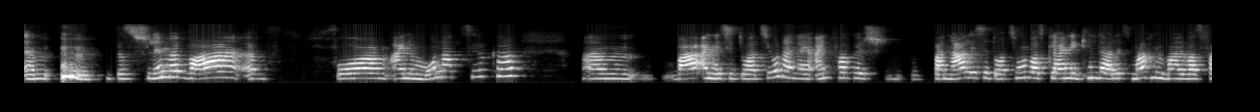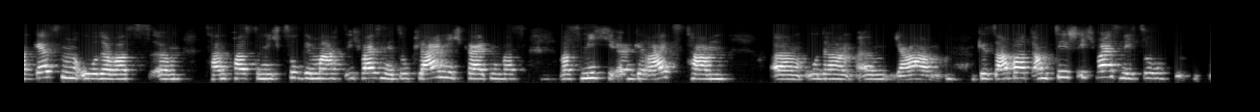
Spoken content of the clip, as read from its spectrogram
ähm, das Schlimme war äh, vor einem Monat circa, ähm, war eine Situation, eine einfache, banale Situation, was kleine Kinder alles machen, mal was vergessen oder was ähm, Zahnpasta nicht zugemacht. Ich weiß nicht, so Kleinigkeiten, was, was mich äh, gereizt haben ähm, oder ähm, ja, gesabbert am Tisch. Ich weiß nicht, so,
